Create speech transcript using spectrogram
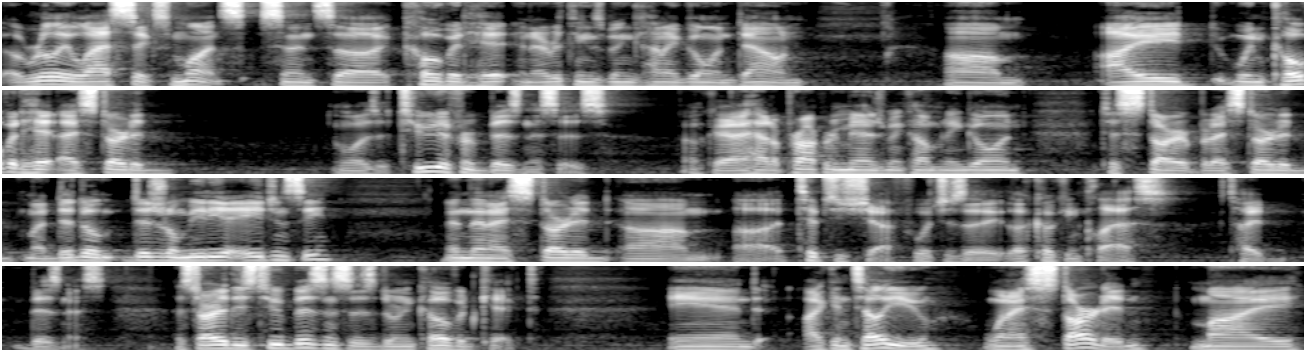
uh, really last six months since uh, COVID hit and everything's been kind of going down. Um, I when COVID hit, I started was it two different businesses. Okay, I had a property management company going to start, but I started my digital digital media agency, and then I started um, uh, Tipsy Chef, which is a, a cooking class type business. I started these two businesses during COVID kicked. And I can tell you, when I started, my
